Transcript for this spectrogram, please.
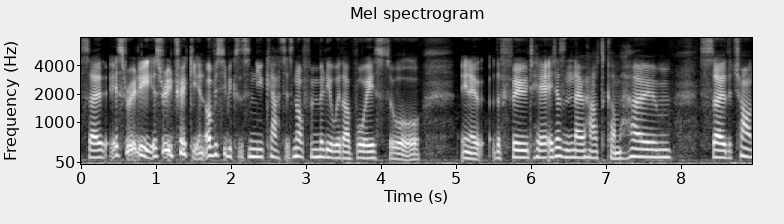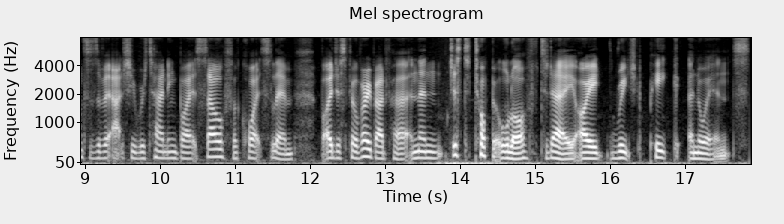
So it's really it's really tricky, and obviously because it's a new cat, it's not familiar with our voice or you know the food here. It doesn't know how to come home, so the chances of it actually returning by itself are quite slim. But I just feel very bad for her. And then just to top it all off, today I reached peak annoyance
